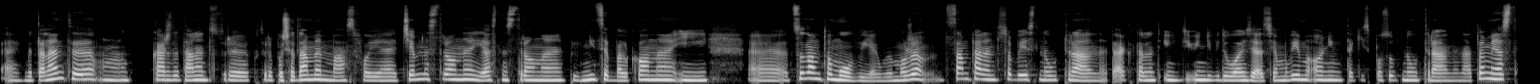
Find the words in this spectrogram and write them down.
E, jakby talenty, mm, każdy talent, który, który posiadamy, ma swoje ciemne strony, jasne strony, piwnice, balkony i e, co nam to mówi? Jakby może sam talent w sobie jest neutralny, tak? Talent indywidualizacja. Mówimy o nim w taki sposób neutralny. Natomiast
